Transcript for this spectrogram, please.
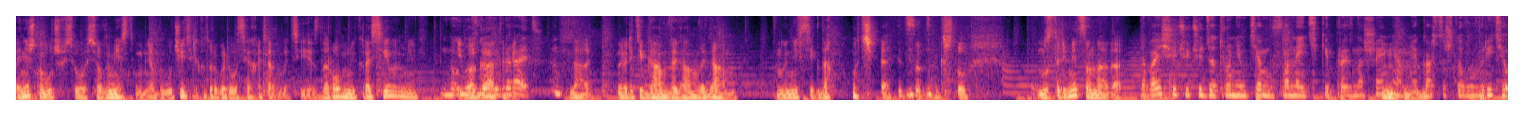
конечно, лучше всего все вместе. У меня был учитель, который говорил, все хотят быть и здоровыми, и красивыми, Но И богатыми. выбирать. Да, говорите гам, вегам, вегам. Но не всегда получается, так что... Ну, стремиться надо. Давай еще чуть-чуть затронем тему фонетики и произношения. Мгм. Мне кажется, что в иврите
